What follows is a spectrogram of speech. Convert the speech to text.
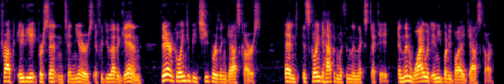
dropped 88% in 10 years, if we do that again, they are going to be cheaper than gas cars. And it's going to happen within the next decade. And then why would anybody buy a gas car?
